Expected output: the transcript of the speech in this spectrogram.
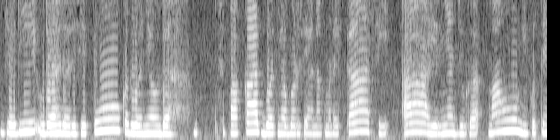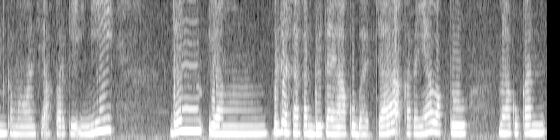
Jadi udah dari situ keduanya udah sepakat buat ngaborsi anak mereka. Si A akhirnya juga mau ngikutin kemauan si aktor K ini dan yang berdasarkan berita yang aku baca katanya waktu melakukan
